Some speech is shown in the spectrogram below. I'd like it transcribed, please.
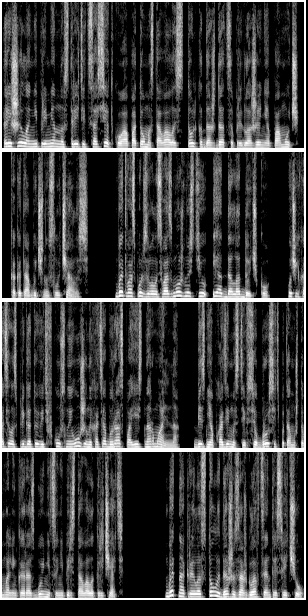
Решила непременно встретить соседку, а потом оставалось только дождаться предложения помочь, как это обычно случалось. Бет воспользовалась возможностью и отдала дочку. Очень хотелось приготовить вкусный ужин и хотя бы раз поесть нормально, без необходимости все бросить, потому что маленькая разбойница не переставала кричать. Бет накрыла стол и даже зажгла в центре свечу.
